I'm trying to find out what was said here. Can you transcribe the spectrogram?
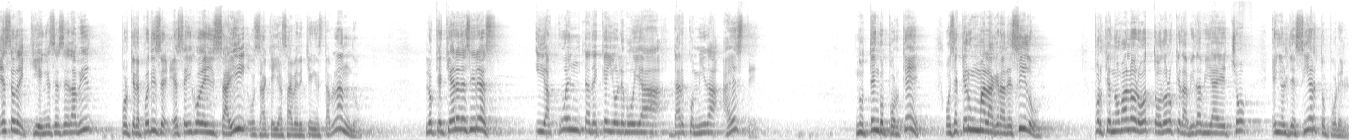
eso de quién es ese David? Porque después dice, ese hijo de Isaí, o sea que ya sabe de quién está hablando. Lo que quiere decir es, ¿y a cuenta de que yo le voy a dar comida a este? No tengo por qué. O sea que era un malagradecido porque no valoró todo lo que David había hecho en el desierto por él.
